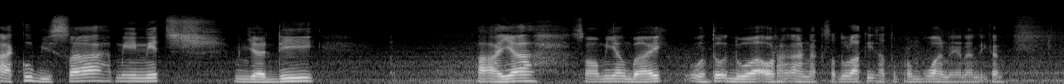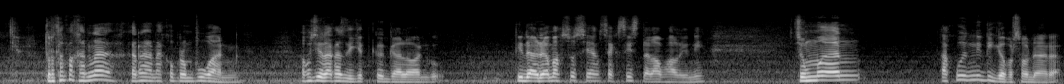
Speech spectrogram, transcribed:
aku bisa manage menjadi ayah suami yang baik untuk dua orang anak satu laki satu perempuan ya nanti kan. Terutama karena karena anakku perempuan. Aku ceritakan sedikit kegalauanku. Tidak ada maksud yang seksis dalam hal ini. Cuman aku ini tiga bersaudara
